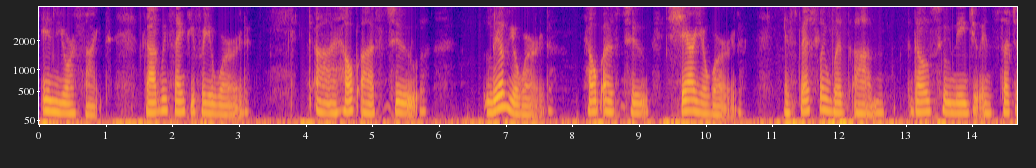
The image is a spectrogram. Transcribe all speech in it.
in your sight. God, we thank you for your word. Uh, help us to live your word. Help us to share your word, especially with um, those who need you in such a,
